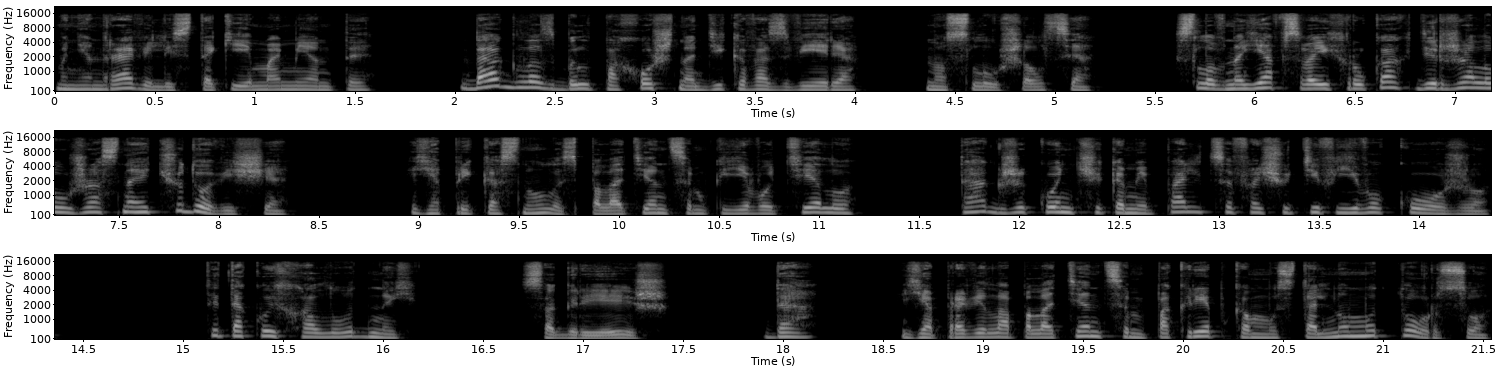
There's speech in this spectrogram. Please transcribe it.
Мне нравились такие моменты. Даглас был похож на дикого зверя, но слушался. Словно я в своих руках держала ужасное чудовище. Я прикоснулась полотенцем к его телу, также кончиками пальцев ощутив его кожу. «Ты такой холодный». «Согреешь?» «Да». Я провела полотенцем по крепкому стальному торсу,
